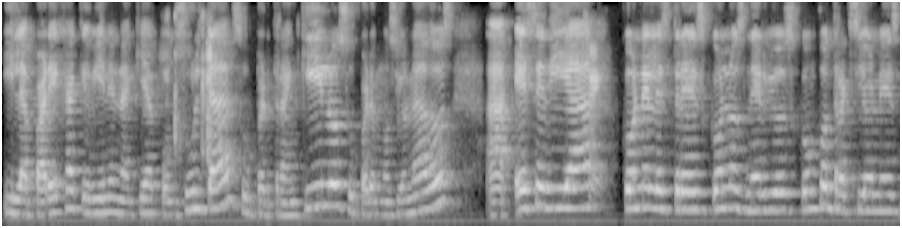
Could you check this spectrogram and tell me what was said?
y la pareja que vienen aquí a consulta, súper tranquilos, súper emocionados, a ese día con el estrés, con los nervios, con contracciones,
